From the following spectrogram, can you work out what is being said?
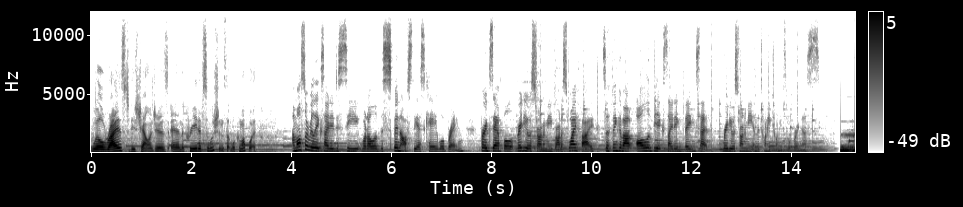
will rise to these challenges and the creative solutions that we'll come up with. I'm also really excited to see what all of the spin-offs the SKA will bring. For example, radio astronomy brought us Wi-Fi, so think about all of the exciting things that radio astronomy in the 2020s will bring us.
